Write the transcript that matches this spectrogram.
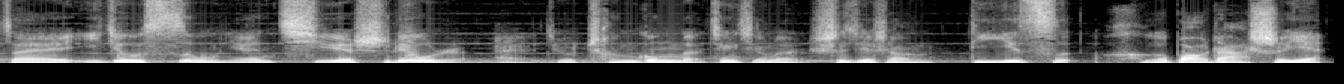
在一九四五年七月十六日，哎，就成功的进行了世界上第一次核爆炸试验。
